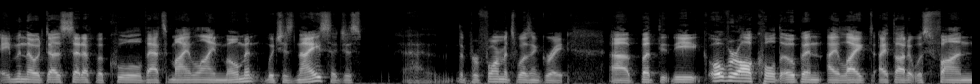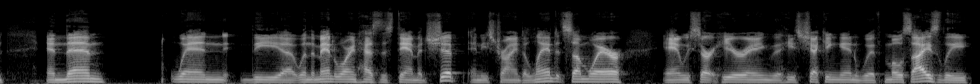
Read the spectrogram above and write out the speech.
even though it does set up a cool "that's my line" moment, which is nice. I just the performance wasn't great, uh, but the, the overall cold open I liked. I thought it was fun, and then when the uh, when the Mandalorian has this damaged ship and he's trying to land it somewhere, and we start hearing that he's checking in with Mos Eisley.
